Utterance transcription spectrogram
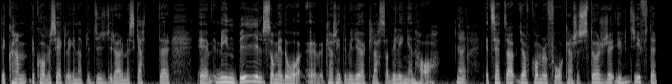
Det, kan, det kommer säkerligen att bli dyrare med skatter. Eh, min bil som är då eh, kanske inte miljöklassad vill ingen ha. Nej. Etc. Jag kommer att få kanske större mm. utgifter.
